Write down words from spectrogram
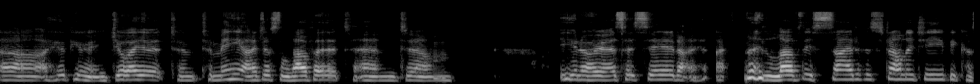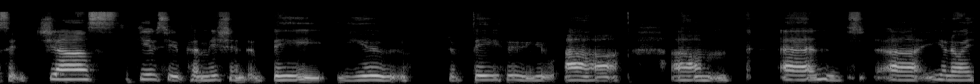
uh, I hope you enjoy it. To, to me, I just love it, and um, you know, as I said, I, I, I love this side of astrology because it just gives you permission to be you, to be who you are. Um, and, uh, you know, I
